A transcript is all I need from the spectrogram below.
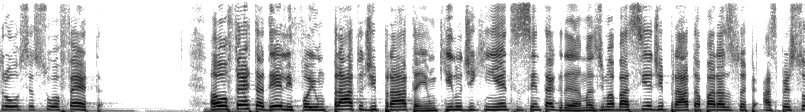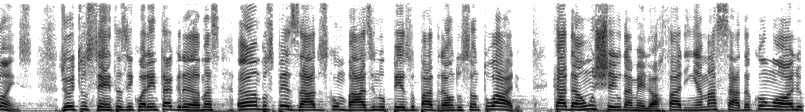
trouxe a sua oferta. A oferta dele foi um prato de prata e um quilo de 560 gramas e uma bacia de prata para as aspersões, de 840 gramas, ambos pesados com base no peso padrão do santuário. Cada um cheio da melhor farinha amassada com óleo,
